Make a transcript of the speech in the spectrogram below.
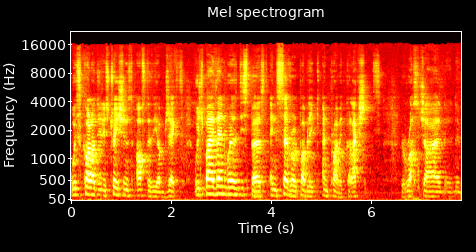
with colored illustrations after the objects, which by then were dispersed in several public and private collections. Rothschild, the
